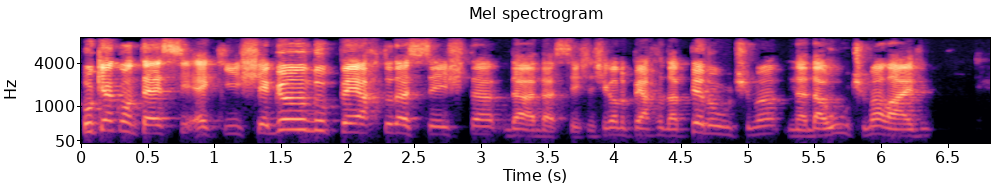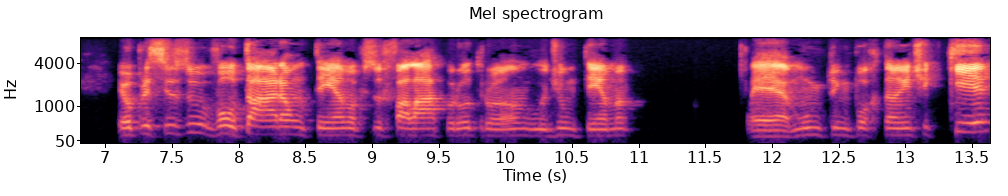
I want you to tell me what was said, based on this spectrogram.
O que acontece é que chegando perto da sexta, da, da sexta, chegando perto da penúltima, né, da última live, eu preciso voltar a um tema, preciso falar por outro ângulo de um tema é, muito importante que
